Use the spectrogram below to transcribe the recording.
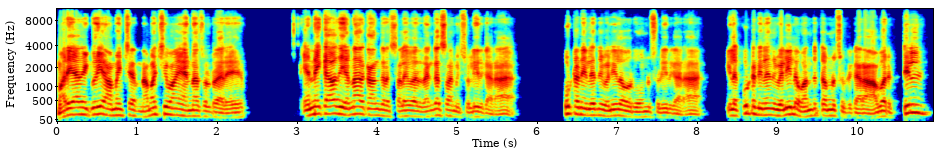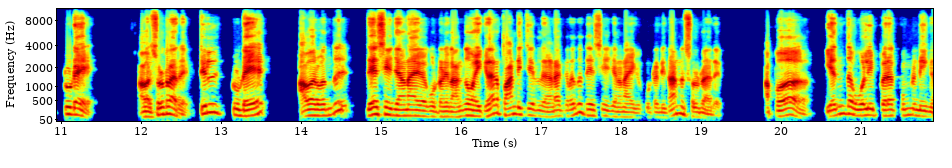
மரியாதைக்குரிய அமைச்சர் நமச்சிவாயம் என்ன சொல்றாரு? என்னைக்காவது என்ஆர் காங்கிரஸ் தலைவர் ரங்கசாமி சொல்லியிருக்காரா? கூட்டணியில இருந்து வெளியில வருவோம்னு சொல்லியிருக்காரா? இல்ல கூட்டணியில இருந்து வெளியில வந்துட்டோம்னு சொல்லியிருக்காரு. அவர் டில் டுடே அவர் சொல்றாரு டில் டுடே அவர் வந்து தேசிய ஜனநாயக கூட்டணியில் அங்கம் வகிக்கிறார். பாண்டிச்சேரியில நடக்கிறது தேசிய ஜனநாயக கூட்டணி தான் சொல்றாரு. அப்போ எந்த ஒளி பிறக்கும்னு நீங்க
